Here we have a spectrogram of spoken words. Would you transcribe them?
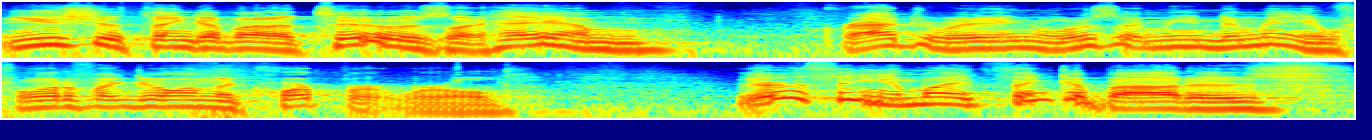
And you should think about it too. Is like, hey, I'm graduating. What does that mean to me? What if I go in the corporate world? The other thing you might think about is,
